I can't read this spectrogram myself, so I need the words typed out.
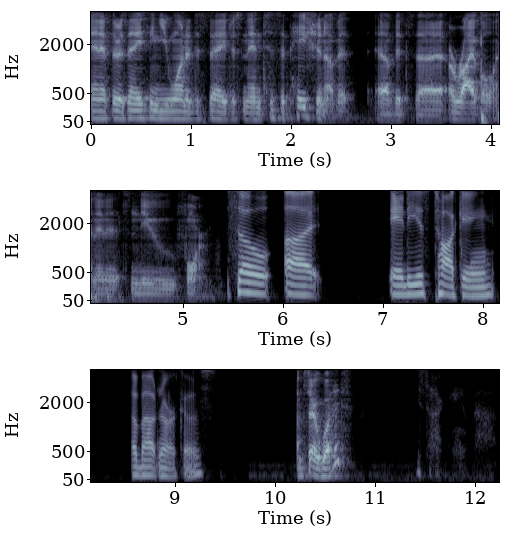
and if there's anything you wanted to say, just in anticipation of it, of its uh, arrival and in its new form. So uh, Andy is talking about Narcos. I'm sorry, what? He's talking about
